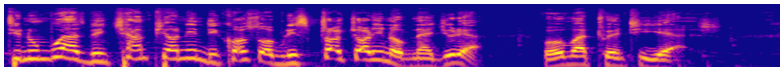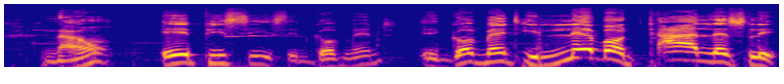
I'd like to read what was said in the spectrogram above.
Tinubu has been championing the cause of restructuring of Nigeria for over 20 years. Now, APC is in government, a government he labored tirelessly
